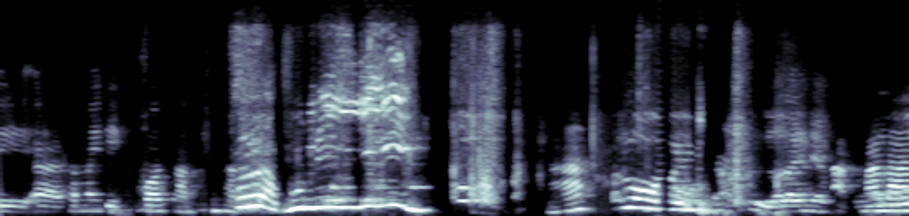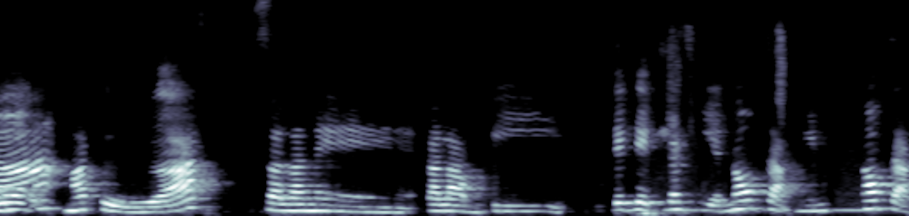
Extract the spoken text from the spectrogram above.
ย อ่าทำไมเด็กปสามกินผักสระบุรีนะอร่อยหรืออะไรเนี่ยผักมะระมะเขือสะระแหน่กระหล่ำปลี เด็กๆ จะเขียนนอกจากนี้นอกจาก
